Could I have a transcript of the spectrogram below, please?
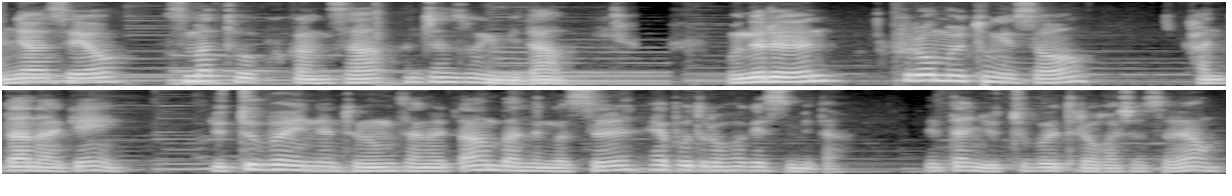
안녕하세요. 스마트워크 강사 한찬송입니다. 오늘은 크롬을 통해서 간단하게 유튜브에 있는 동영상을 다운받는 것을 해보도록 하겠습니다. 일단 유튜브에 들어가셔서요.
